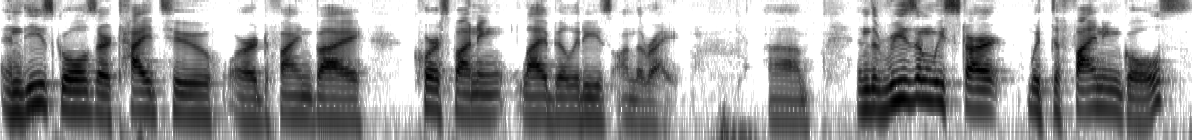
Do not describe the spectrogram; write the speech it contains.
And these goals are tied to or defined by corresponding liabilities on the right. Um, and the reason we start with defining goals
